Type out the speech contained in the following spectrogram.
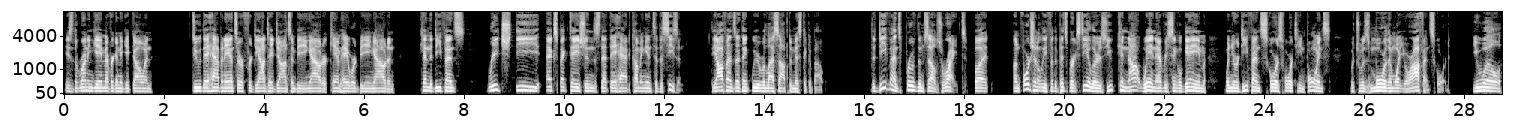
Is the running game ever going to get going? Do they have an answer for Diontae Johnson being out or Cam Hayward being out? And can the defense reach the expectations that they had coming into the season? The offense, I think we were less optimistic about. The defense proved themselves right, but unfortunately for the Pittsburgh Steelers, you cannot win every single game when your defense scores 14 points, which was more than what your offense scored. You will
